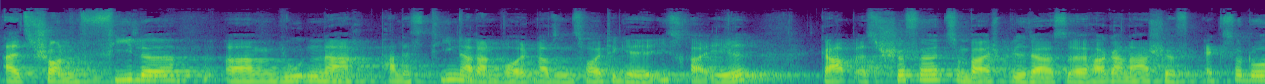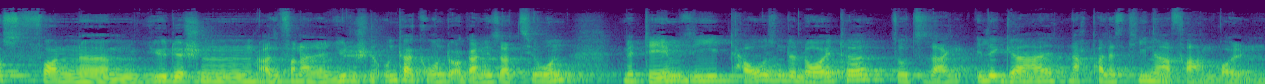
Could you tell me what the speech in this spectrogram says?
als schon viele ähm, Juden nach Palästina dann wollten, also ins heutige Israel, gab es Schiffe, zum Beispiel das äh, Haganah-Schiff Exodus von ähm, jüdischen, also von einer jüdischen Untergrundorganisation, mit dem sie tausende Leute sozusagen illegal nach Palästina fahren wollten.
